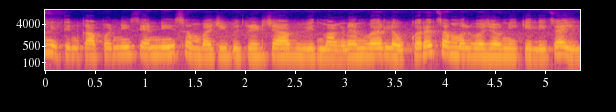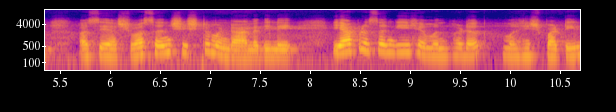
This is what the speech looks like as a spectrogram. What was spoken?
नितीन कापडणीस यांनी संभाजी ब्रिगेडच्या विविध मागण्यांवर लवकरच अंमलबजावणी केली जाईल असे आश्वासन शिष्टमंडळाला दिले. याप्रसंगी हेमंत भडक महेश पाटील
